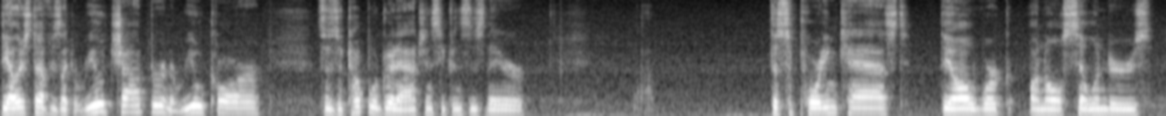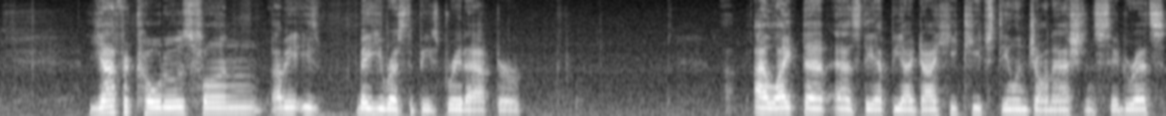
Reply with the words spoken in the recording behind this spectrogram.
the other stuff is like a real chopper and a real car. So there's a couple of good action sequences there. The supporting cast, they all work on all cylinders. Is fun. I mean, he's may he rest in peace. Great actor. I like that as the FBI guy, he keeps stealing John Ashton's cigarettes.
